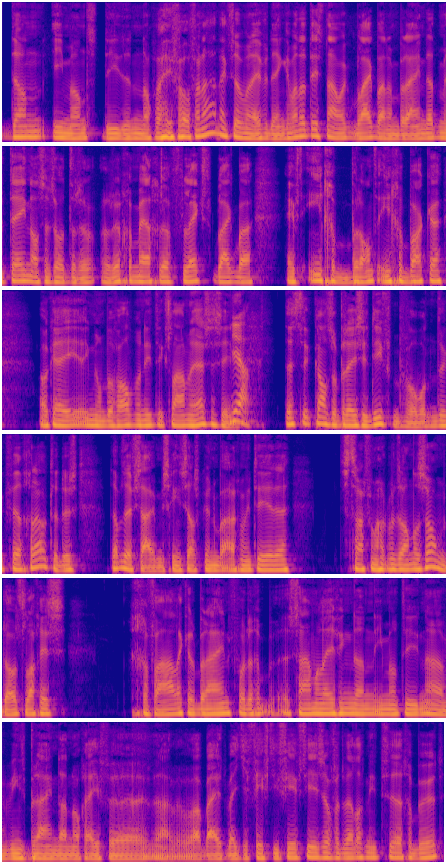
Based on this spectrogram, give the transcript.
dan iemand die er nog even over nadenkt, zullen we maar even denken. Want dat is namelijk blijkbaar een brein dat meteen als een soort ru- ruggenmergreflex blijkbaar heeft ingebrand, ingebakken. Oké, iemand bevalt me niet, ik sla de hersens in. Ja. Dat is de kans op recidief bijvoorbeeld natuurlijk veel groter. Dus dat betreft zou je misschien zelfs kunnen beargumenteren... strafmaat moet andersom. Doodslag is gevaarlijker brein voor de samenleving... dan iemand die, nou, wiens brein dan nog even... Nou, waarbij het een beetje 50-50 is of het wel of niet eh, gebeurt.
